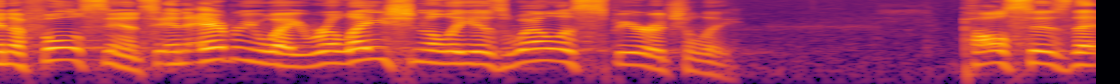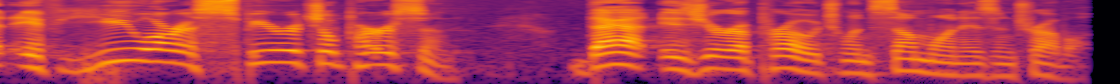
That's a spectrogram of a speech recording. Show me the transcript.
in a full sense, in every way, relationally as well as spiritually. Paul says that if you are a spiritual person, that is your approach when someone is in trouble.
